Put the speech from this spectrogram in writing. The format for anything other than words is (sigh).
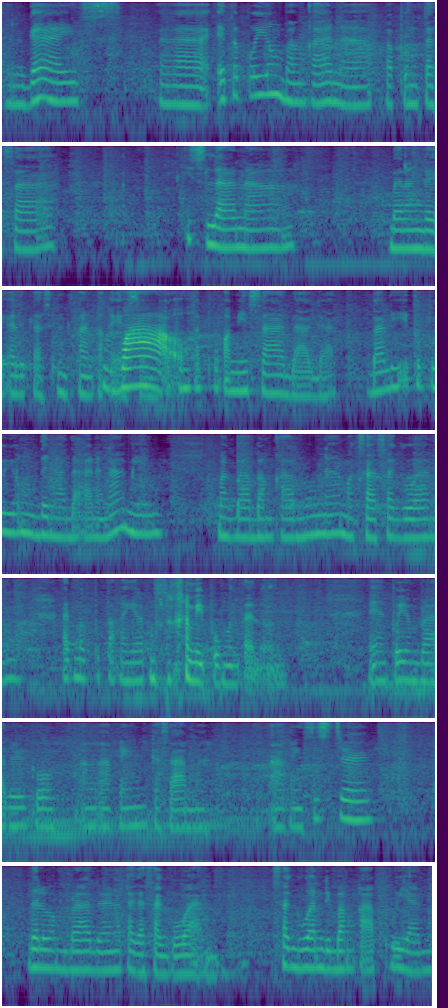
Hello guys. Ah, ito po yung bangka na papunta sa isla na Barangay Alitas Infanta Quezon. Wow. Papunta po kami sa dagat. Bali, ito po yung dinadaanan namin. Magbabangka muna, magsasagwan, at magpapakahirap (laughs) muna kami pumunta doon. Ayan po yung brother ko, ang aking kasama. Aking sister, dalawang brother na taga Saguan. Saguan di bangka po yan.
